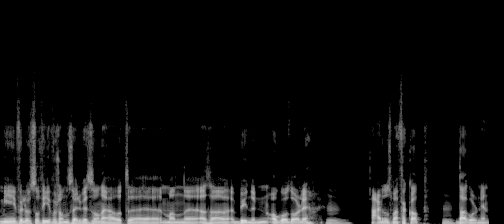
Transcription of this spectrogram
Min filosofi for sånn service sånn er jo at eh, man eh, altså Begynner den å gå dårlig, Mm. er det noe som er fucka opp, Mm. da går den inn.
